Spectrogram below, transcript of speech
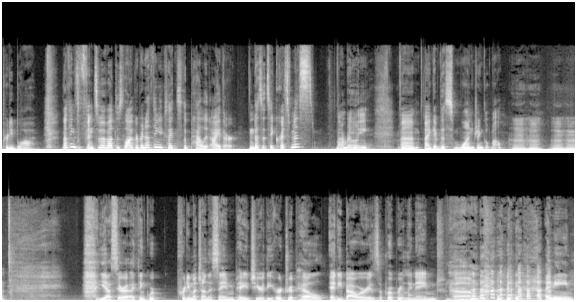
pretty blah. Nothing's offensive about this lager, but nothing excites the palate either. And does it say Christmas? Not really. Uh, I give this one jingle bell. Mm-hmm. Mm-hmm. Yeah, Sarah, I think we're pretty much on the same page here. The Ertrip Hell Eddie Bauer is appropriately named. Um, I mean,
